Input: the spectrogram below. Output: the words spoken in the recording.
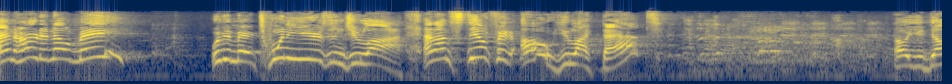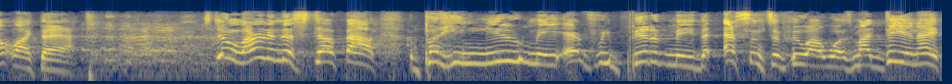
And her to know me. We've been married 20 years in July, and I'm still figuring, oh, you like that? Oh, you don't like that. Still learning this stuff out. But he knew me, every bit of me, the essence of who I was, my DNA,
